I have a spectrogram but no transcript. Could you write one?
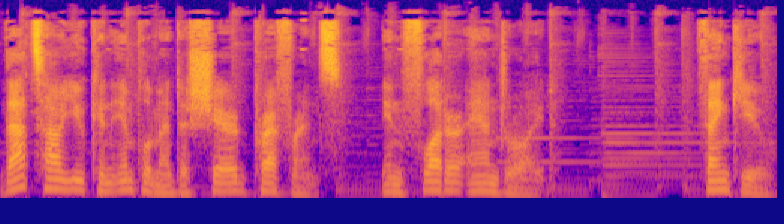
That's how you can implement a shared preference, in Flutter Android. Thank you.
